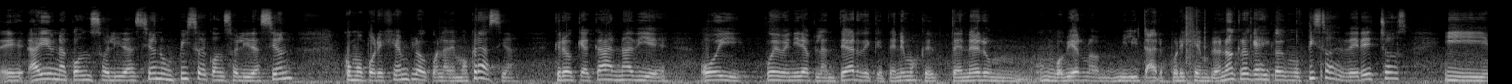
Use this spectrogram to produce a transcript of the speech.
eh, hay una consolidación, un piso de consolidación, como por ejemplo con la democracia. Creo que acá nadie hoy puede venir a plantear de que tenemos que tener un, gobierno militar, por ejemplo. ¿no? Creo que hay como pisos de derechos y,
